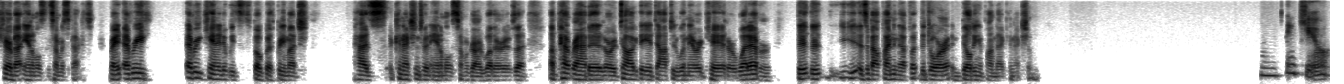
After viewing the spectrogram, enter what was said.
care about animals in some respect, right? Every, every candidate we spoke with pretty much has a connection to an animal in some regard, whether it was a, a pet rabbit or a dog they adopted when they were a kid or whatever. They're, they're, it's about finding that foot in the door and building upon that connection. Thank you.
